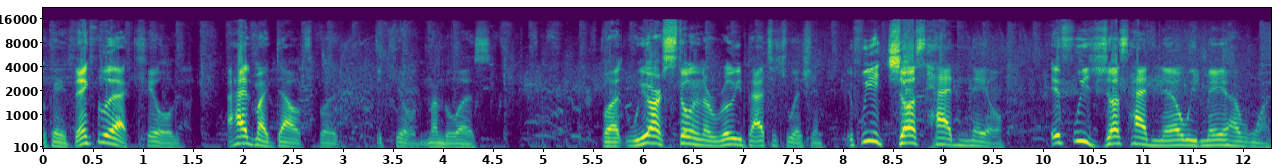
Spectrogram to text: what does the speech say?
Okay, thankfully that killed. I had my doubts, but it killed nonetheless. But we are still in a really bad situation. If we just had Nail, if we just had Nail, we may have won.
